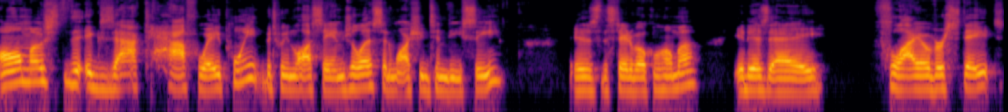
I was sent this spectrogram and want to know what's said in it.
almost the exact halfway point between Los Angeles and Washington, D.C., is the state of Oklahoma. It is a flyover state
